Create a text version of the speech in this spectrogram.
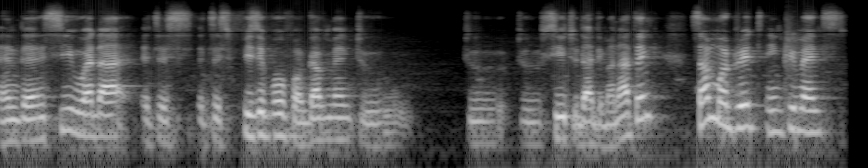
and then see whether it is it is feasible for government to to to see to that demand. I think some moderate increments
